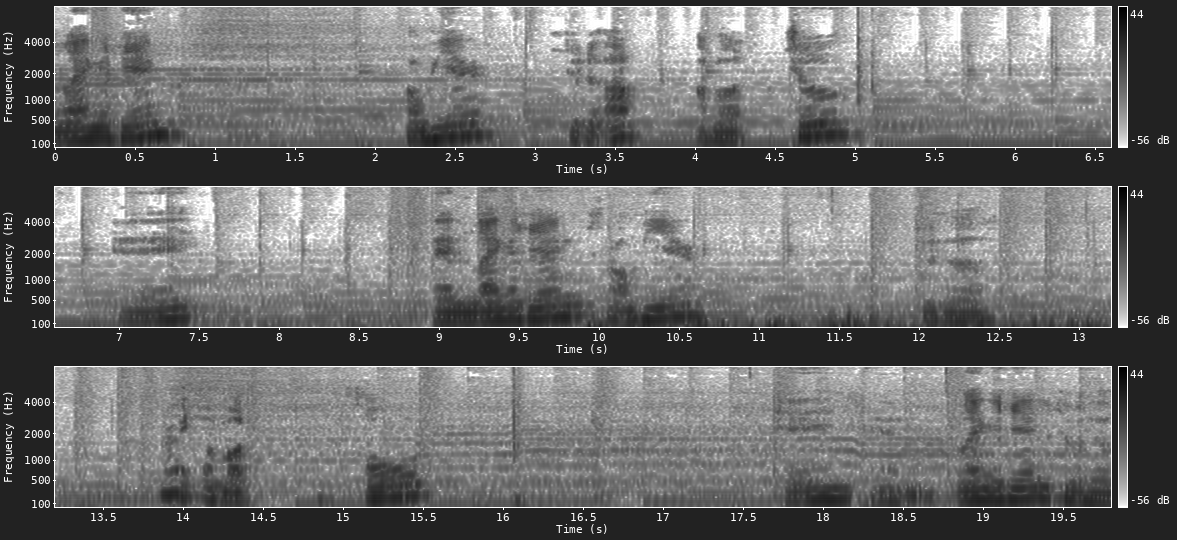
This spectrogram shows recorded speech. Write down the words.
line again. From here to the up about 2 okay. And line again from here to the right about 4 okay and line again to the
